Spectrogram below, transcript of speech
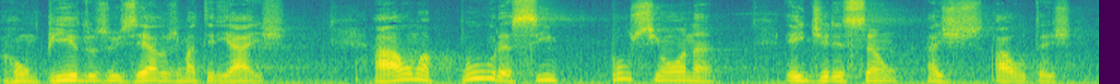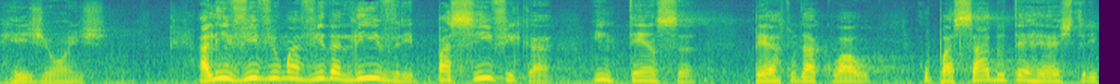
Rompidos os elos materiais, a alma pura se impulsiona em direção as altas regiões. Ali vive uma vida livre, pacífica, intensa, perto da qual o passado terrestre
